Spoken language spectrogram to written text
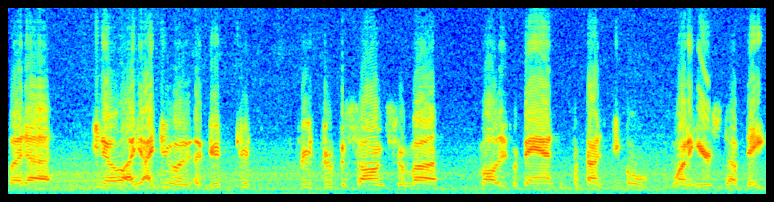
but uh, you know I, I do a, a good good good group of songs from uh, from all these bands, and sometimes people want to hear stuff they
